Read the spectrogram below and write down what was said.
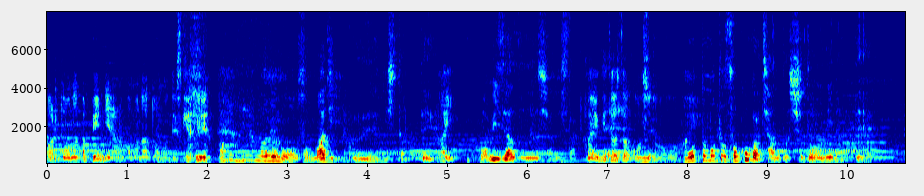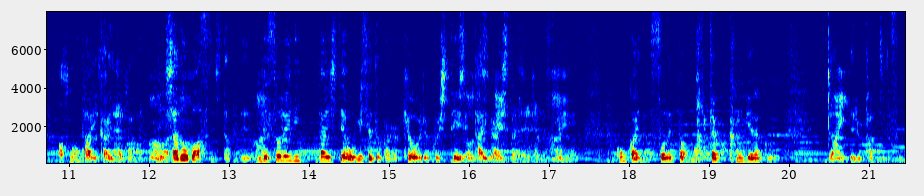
割となんか便利なのかもなと思うんですけどね。あの辺はでもそのマジックにしたって、はい。まあ、ウィザーズ社でしたっけ、はいウィザーズ・ザ・コースト、もともとそこがちゃんと主導になって大会とか、ねはいシャドーバースにしたって、はいでそれに対してお店とかが協力して大会したりとかですけどはい。今回のはそれとは全く関係なくやってる感じですもん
